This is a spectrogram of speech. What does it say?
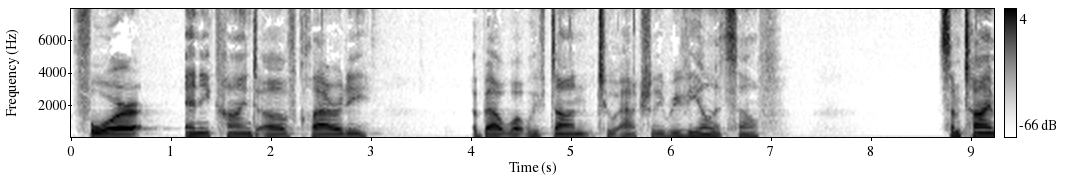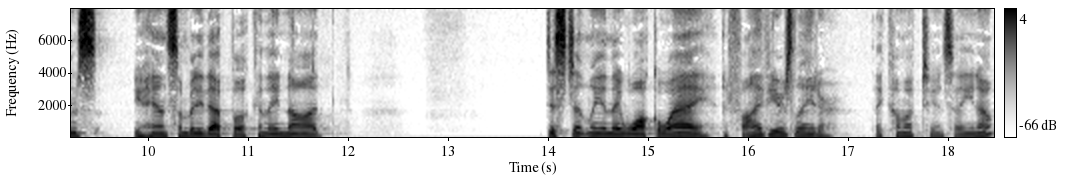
for any kind of clarity about what we've done to actually reveal itself. Sometimes you hand somebody that book and they nod distantly and they walk away, and five years later they come up to you and say, You know,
